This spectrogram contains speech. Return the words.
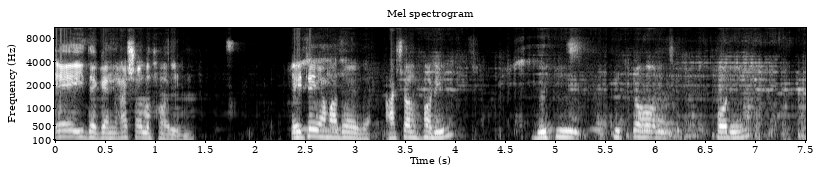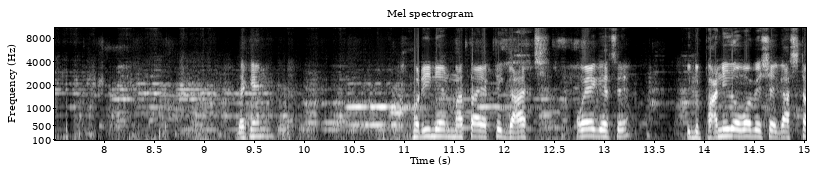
এই দেখেন, আসল হরিণ। এইটাই আমাদের আসল হরিণ। দুটি চিত্র হল হরিণ। দেখেন, হরিণের মাথায় একটি গাছ হয়ে গেছে, কিন্তু পানির অভাবে সেই গাছটা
